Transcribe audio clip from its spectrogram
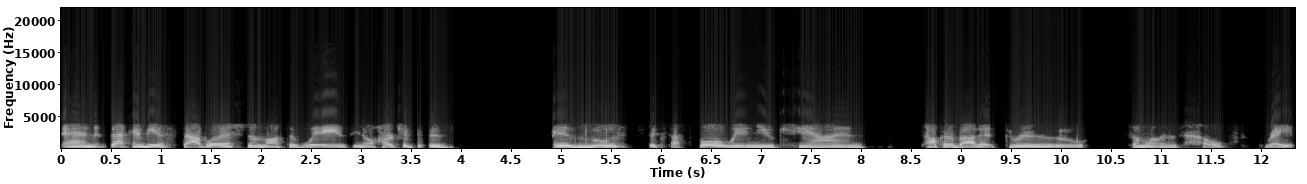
and that can be established in lots of ways. You know, hardship is is most successful when you can talk about it through someone's health, right?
